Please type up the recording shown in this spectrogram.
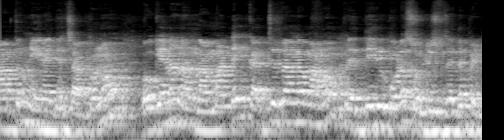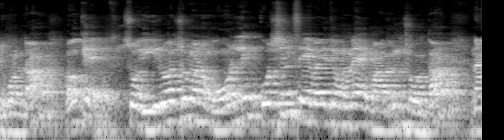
మాత్రం నేనైతే చెప్పను. ఓకేనా? నన్ను నమ్మండి. ఖచ్చితంగా మనం ప్రతిదీ కూడా సొల్యూషన్స్ అయితే పెట్టుకుంటాం. ఓకే? సో ఈ రోజు మనం ఓన్లీ క్వశ్చన్స్ ఏవైతే ఉన్నాయో అవి మాత్రం చూద్దాం. నా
